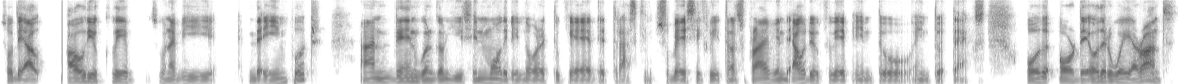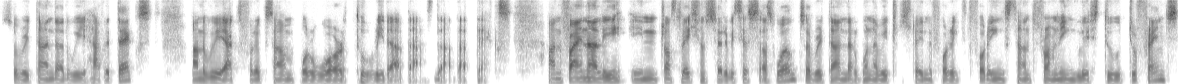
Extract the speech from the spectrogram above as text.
So the audio clip is going to be the input and then we're going to use in model in order to get the transcript. So basically transcribing the audio clip into, into text or the, or the other way around. So every time that we have a text and we ask, for example, Word to read that, that, that text. And finally, in translation services as well. So every time that going to be translating, for, for instance, from English to, to French,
